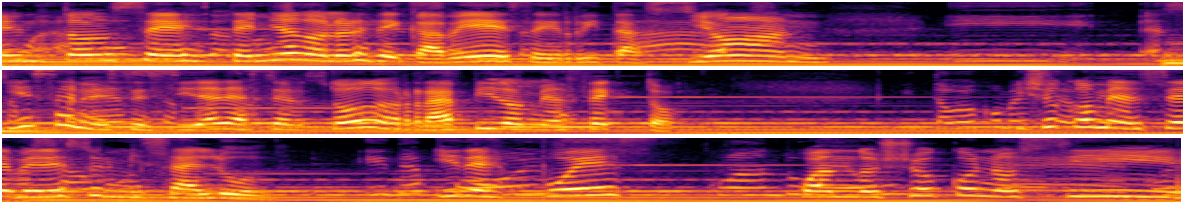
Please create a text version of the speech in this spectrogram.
Entonces tenía dolores de cabeza, irritación y esa necesidad de hacer todo rápido me afectó. Y yo comencé a ver eso en mi salud. Y después, cuando yo conocí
